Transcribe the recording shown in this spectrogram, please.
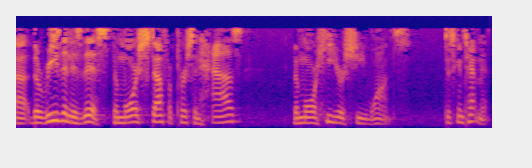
uh, the reason is this the more stuff a person has, the more he or she wants. Discontentment.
